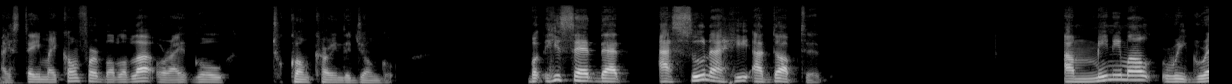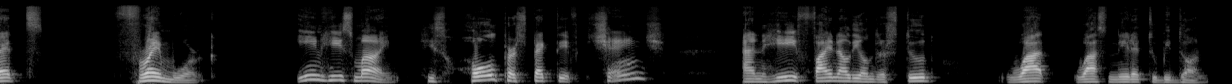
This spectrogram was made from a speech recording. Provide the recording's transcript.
I stay in my comfort, blah, blah, blah, or I go to conquer in the jungle. But he said that as soon as he adopted a minimal regrets framework in his mind, his whole perspective changed, and he finally understood what was needed to be done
